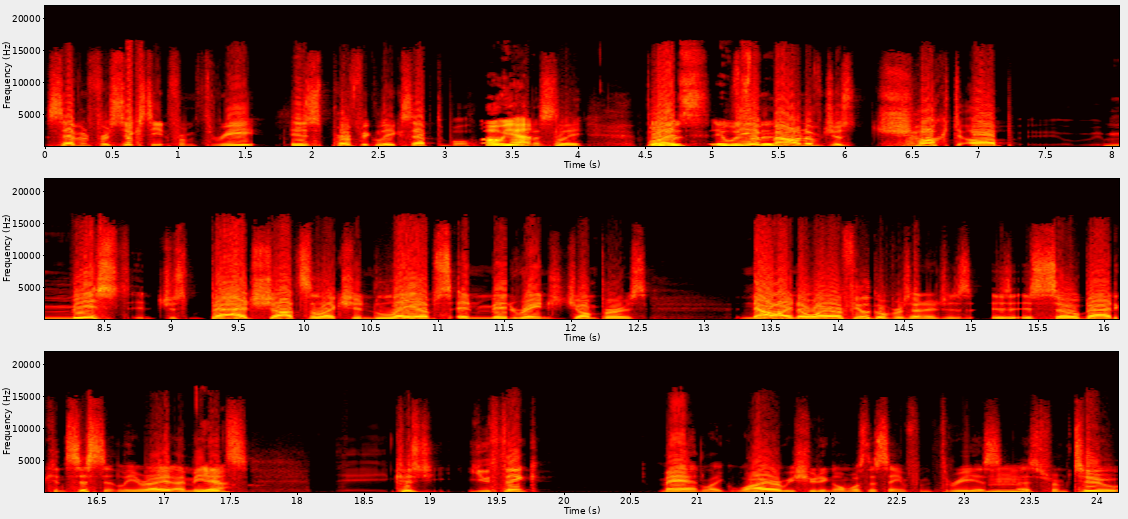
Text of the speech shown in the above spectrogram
Seven for 16 from three is perfectly acceptable. Oh, yeah. honestly, but it was it was the, the, amount of just chucked up, missed, just bad shot selection, layups, and mid-range jumpers. Now I know why our field goal percentage is, is, is so bad consistently, right? I mean, Yeah. it's because you think, man, like why are we shooting almost the same from three as, Mhm. as from two?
